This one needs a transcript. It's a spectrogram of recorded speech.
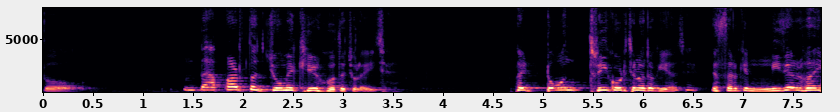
তো ব্যাপার তো জমে ক্ষীর হতে চলেইছে। ভাই ডন থ্রি করছে না তো কী আছে? এসআরকে নিজের ভাই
